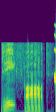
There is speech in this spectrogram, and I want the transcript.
default.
